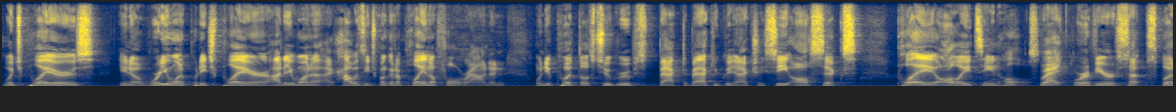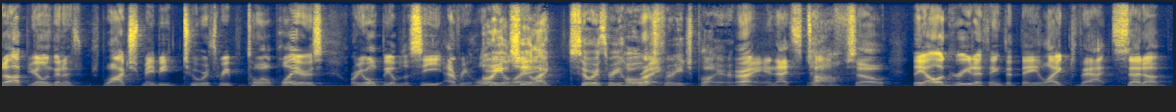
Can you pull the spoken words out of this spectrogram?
which players, you know, where do you want to put each player? How do you want to, how is each one going to play in a full round? And when you put those two groups back to back, you can actually see all six play all 18 holes. Right. Where if you're set, split up, you're only going to watch maybe two or three total players, or you won't be able to see every hole. Or you'll play. see like two or three holes Right. for each player. Right, and that's tough. So they all agreed, I think, that they liked that setup.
